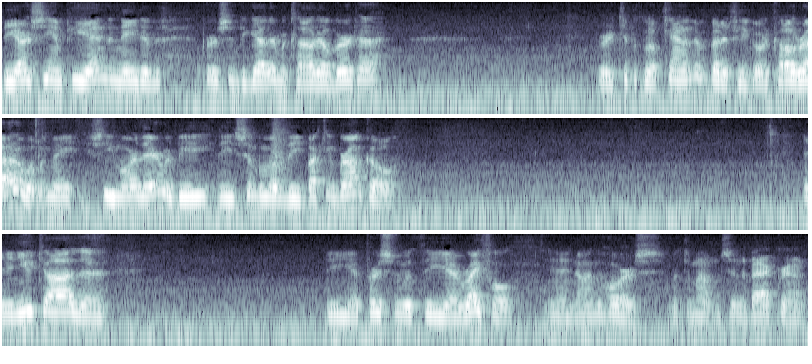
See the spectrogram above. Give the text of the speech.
the RCMP and the native person together, Macleod, Alberta, very typical of Canada, but if you go to Colorado, what we may see more there would be the symbol of the bucking bronco. And in Utah, the the uh, person with the uh, rifle and on the horse with the mountains in the background.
